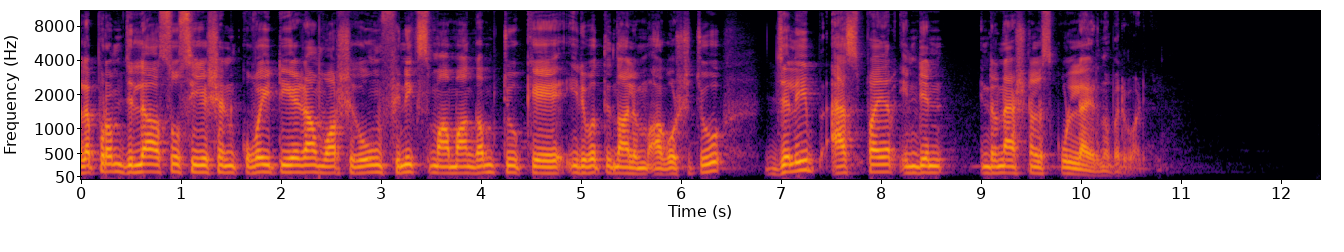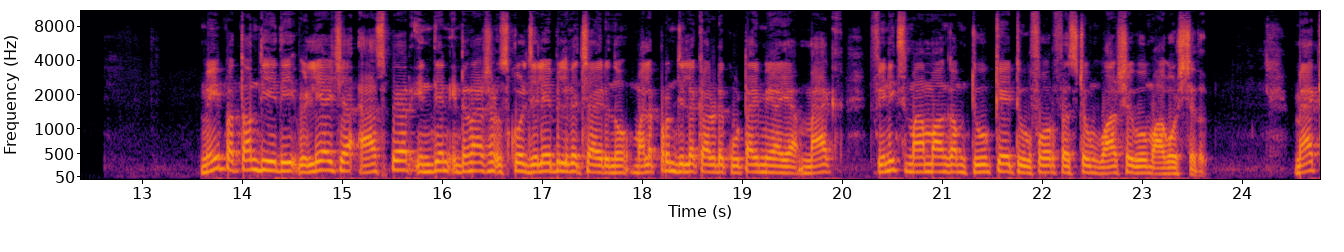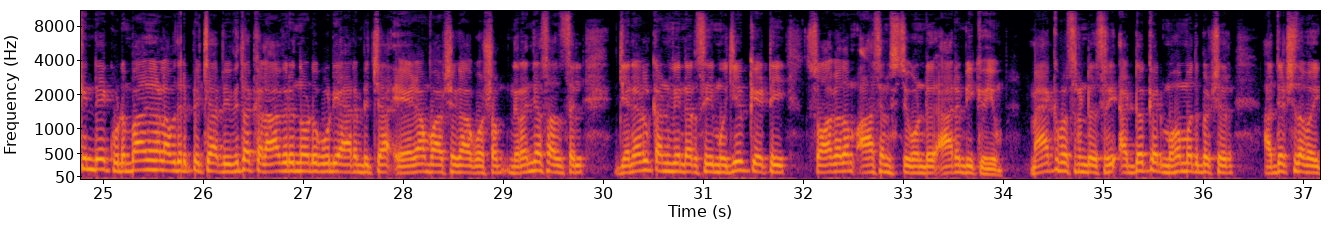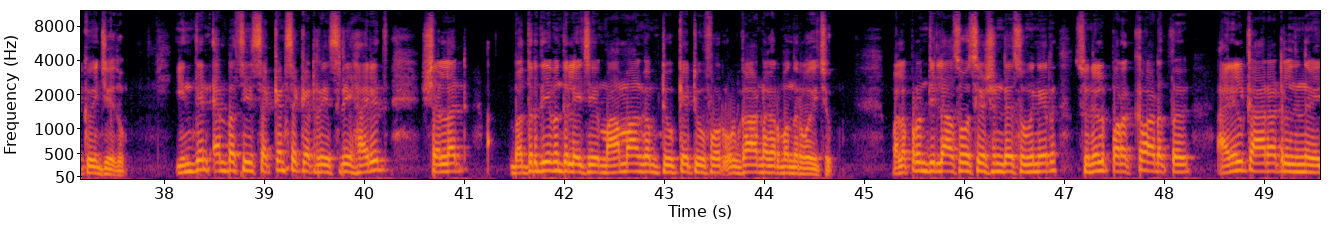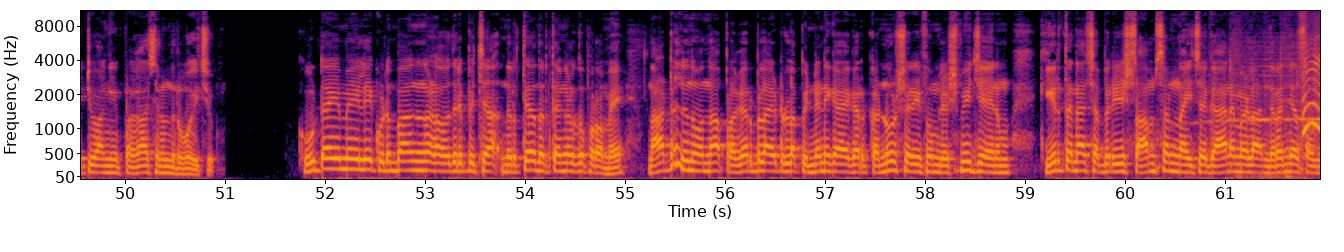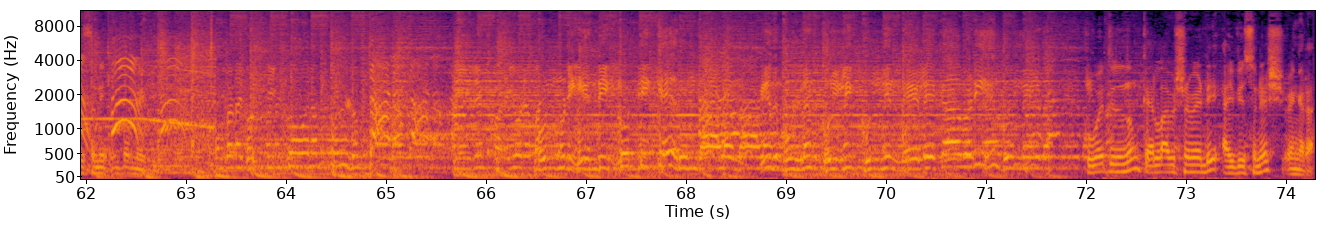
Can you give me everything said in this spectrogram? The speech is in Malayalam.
മലപ്പുറം ജില്ലാ അസോസിയേഷൻ കുവൈറ്റ് ഏഴാം വാർഷികവും ഫിനിക്സ് മാമാങ്കം ടു കെ ഇരുപത്തിനാലും ആഘോഷിച്ചു. ജലീബ് ആസ്പയർ ഇന്ത്യൻ ഇന്റർനാഷണൽ സ്കൂളിലായിരുന്നു പരിപാടി. മെയ് പത്താം തീയതി വെള്ളിയാഴ്ച ആസ്പയർ ഇന്ത്യൻ ഇന്റർനാഷണൽ സ്കൂൾ ജലേബിൽ വെച്ചായിരുന്നു മലപ്പുറം ജില്ലക്കാരുടെ കൂട്ടായ്മയായ MAC Phoenix Mamankam two K two four ഫെസ്റ്റും വാർഷികവും ആഘോഷിച്ചത്. മാക്കിന്റെ കുടുംബാംഗങ്ങൾ അവതരിപ്പിച്ച വിവിധ കലാവിരുന്നോടുകൂടി ആരംഭിച്ച ഏഴാം വാർഷികാഘോഷം നിറഞ്ഞ സദസ്സിൽ general convener C Mujeeb K T സ്വാഗതം ആശംസിച്ചുകൊണ്ട് ആരംഭിക്കുകയും MAC president Shri advocate Muhammad Basheer അധ്യക്ഷത വഹിക്കുകയും ചെയ്തു. Indian embassy second secretary Shri Harith Shellet ഭദ്രദീപം തെളിയിച്ച് Mamankam two K two four ഉദ്ഘാടന കർമ്മം നിർവഹിച്ചു. മലപ്പുറം ജില്ലാ അസോസിയേഷന്റെ സുവനീർ സുനിൽ പറക്കാടത്ത് അനിൽ കാരാട്ടിൽ നിന്ന് ഏറ്റുവാങ്ങി പ്രകാശനം നിർവഹിച്ചു. കൂട്ടായ്മയിലെ കുടുംബാംഗങ്ങൾ അവതരിപ്പിച്ച നൃത്യ നൃത്യങ്ങൾക്ക് പുറമെ നാട്ടിൽ നിന്ന് വന്ന പ്രഗത്ഭരായിട്ടുള്ള പിന്നണി ഗായകർ കണ്ണൂർ ഷെരീഫും ലക്ഷ്മി ജയനും കീർത്തന ശബരീഷ് സാംസൺ നയിച്ച ഗാനമേള നിറഞ്ഞ സദസ്സിന് മേളം കുവൈത്തിൽ നിന്നും കേരള വിഷന് വേണ്ടി ഐ വി സുനേഷ് വെങ്ങര.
